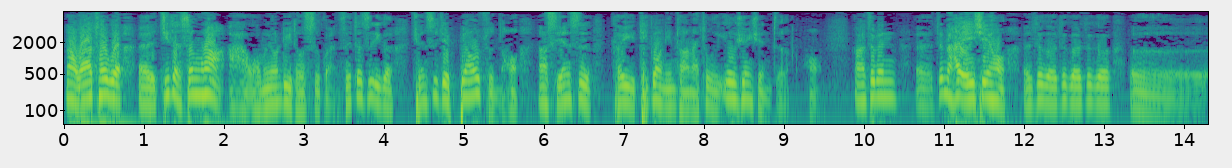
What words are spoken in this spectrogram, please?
那我要抽个呃急诊生化啊，我们用绿头试管。所以这是一个全世界标准的哈。那实验室可以提供临床来做优先选择哦。啊，这边呃，这边还有一些哈，呃，这个这个这个呃，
